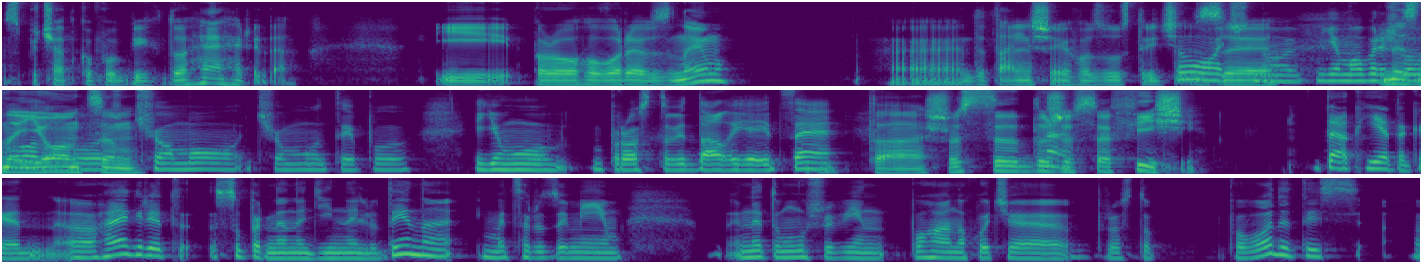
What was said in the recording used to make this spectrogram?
спочатку побіг до Гегріда і проговорив з ним детальніше його зустріч з Точно, йому незнайомцем. голову, чому, чому, типу, йому просто віддали яйце. та щось це дуже Так. все фіші. Так, є таке. Е, Гагрід супер ненадійна людина, і ми це розуміємо. Не тому, що він погано хоче просто поводитись, е,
